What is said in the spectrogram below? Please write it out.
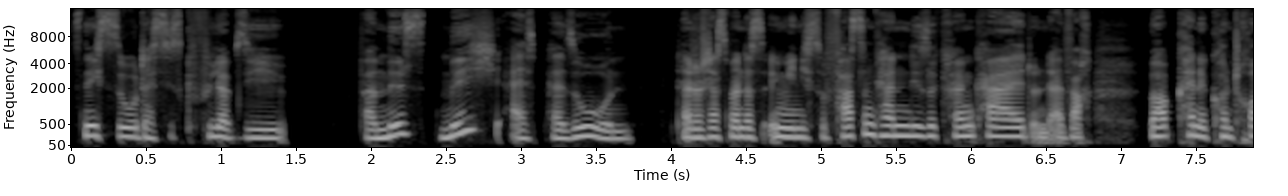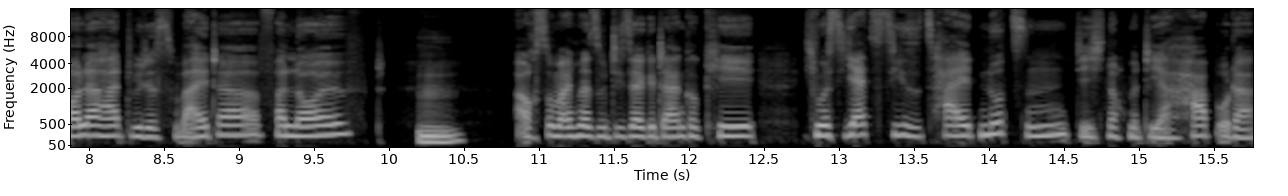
ist nicht so, dass ich das Gefühl habe, sie vermisst mich als Person. Dadurch, dass man das irgendwie nicht so fassen kann, diese Krankheit und einfach überhaupt keine Kontrolle hat, wie das weiter verläuft. Mhm. Auch so manchmal so dieser Gedanke, okay, ich muss jetzt diese Zeit nutzen, die ich noch mit dir habe oder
